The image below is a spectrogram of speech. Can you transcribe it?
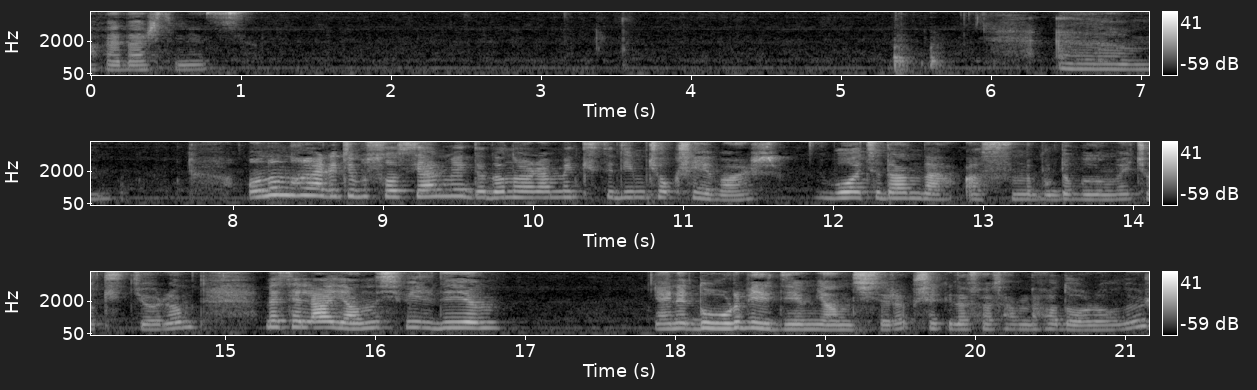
Affedersiniz. Onun harici bu sosyal medyadan öğrenmek istediğim çok şey var. Bu açıdan da aslında burada bulunmayı çok istiyorum. Mesela yanlış bildiğim, yani doğru bildiğim yanlışları, bu şekilde söylesem daha doğru olur.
